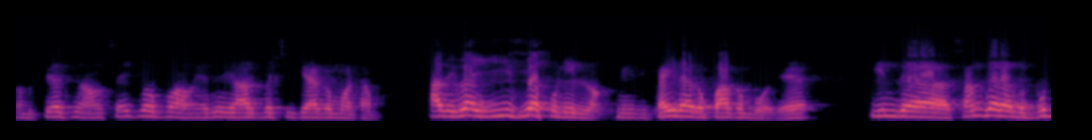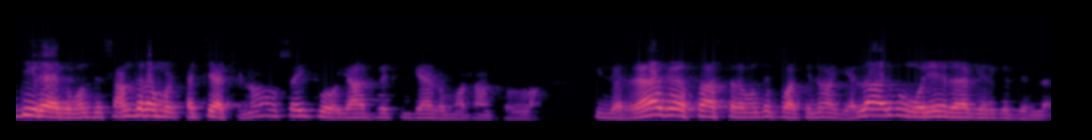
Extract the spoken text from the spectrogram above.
நம்ம பேசணும் அவன் சைக்கோப்பா அவன் எதுவும் யார் பேச்சும் கேட்க மாட்டான். அதுக்கெல்லாம் ஈஸியாக சொல்லிடலாம். நீ கை ரேகை பார்க்கும்போது இந்த சந்திர அந்த புத்தி ரேகை வந்து சந்திரமன் டச் ஆச்சுன்னா அவன் சைக்கோ யார் பேச்சும் கேட்க மாட்டான்னு சொல்லலாம். இந்த ரேக சாஸ்திரம் வந்து பார்த்தீங்கன்னா எல்லாருக்கும் ஒரே ரேகை இருக்குது இல்லை.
